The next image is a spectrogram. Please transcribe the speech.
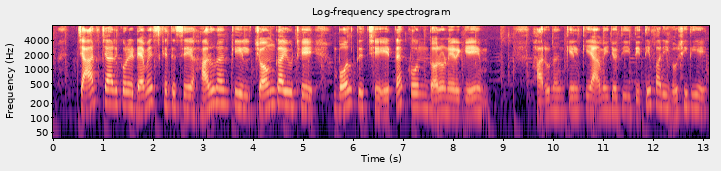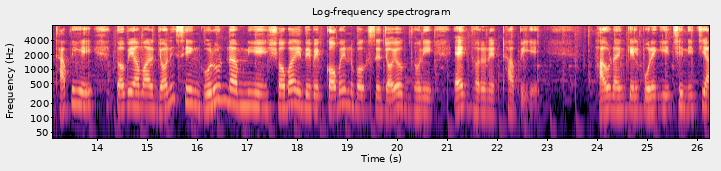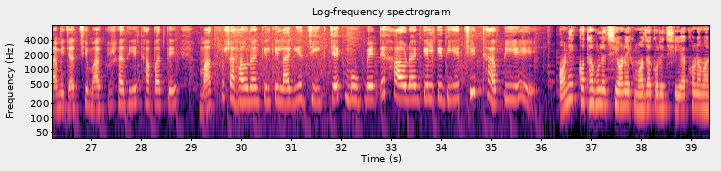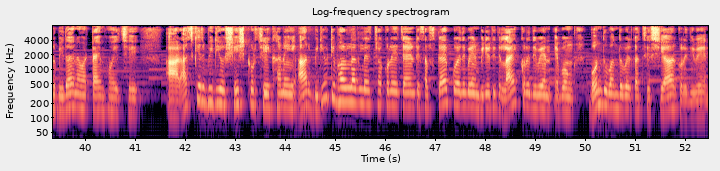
চার চার করে ড্যামেজ খেতেছে হারুন আঙ্কেল চঙ্গায় উঠে বলতেছে, এটা কোন ধরনের গেম হারুন আঙ্কেলকে আমি যদি দিতে পারি ঘুষি দিয়ে ঠাপিয়ে, তবে আমার জনি সিং গুরুর নাম নিয়ে সবাই দেবে কমেন্ট বক্সে জয়ক ধ্বনি এক ধরনের ঠাপিয়ে। হাউন আঙ্কেল পড়ে গিয়েছে নিচে, আমি যাচ্ছি মাকড়সা দিয়ে ঠাপাতে। মাকড়সা হাউন আঙ্কেলকে লাগিয়ে চিকচেক মুভমেন্টে হাউন আঙ্কেলকে দিয়েছি ঠাপিয়ে। অনেক কথা বলেছি, অনেক মজা করেছি, এখন আমার বিদায় নেওয়ার টাইম হয়েছে। আর আজকের ভিডিও শেষ করছি এখানেই। আর ভিডিওটি ভালো লাগলে সকলে চ্যানেলটি সাবস্ক্রাইব করে দিবেন, ভিডিওটিতে লাইক করে দিবেন এবং বন্ধু বান্ধবের কাছে শেয়ার করে দিবেন।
